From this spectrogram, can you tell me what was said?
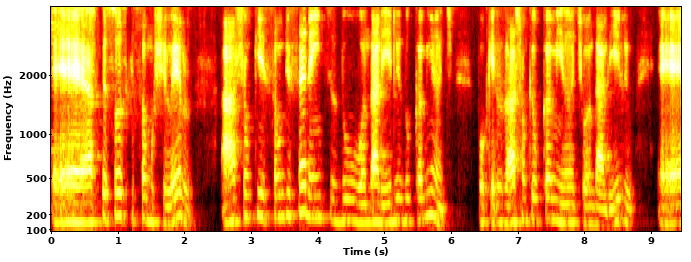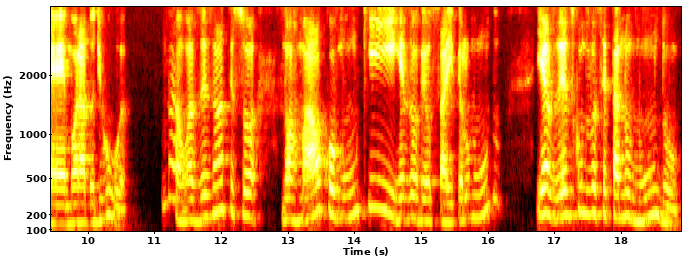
É, as pessoas que são mochileiros acham que são diferentes do andarilho e do caminhante, porque eles acham que o caminhante, o andarilho, é morador de rua. Não, às vezes é uma pessoa normal, comum, que resolveu sair pelo mundo, e às vezes quando você está no mundo,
